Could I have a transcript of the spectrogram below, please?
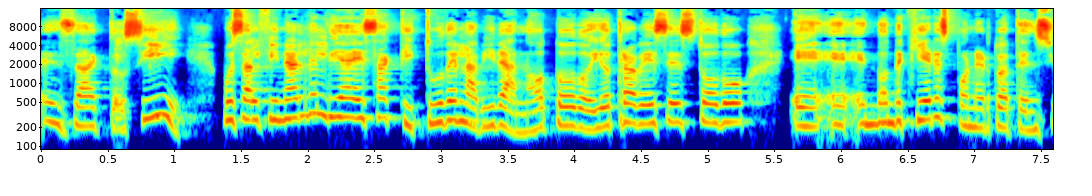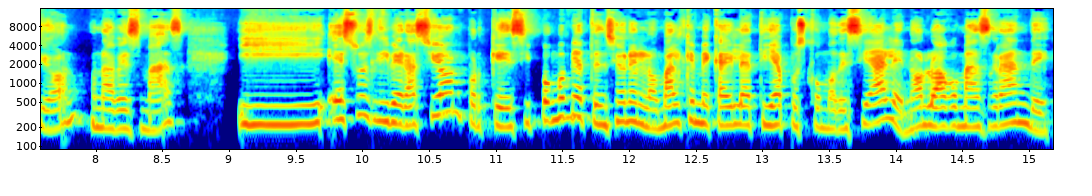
Exacto, sí. Pues al final del día es actitud en la vida, ¿no? Todo. Y otra vez es todo eh, eh, en donde quieres poner tu atención, una vez más. Y eso es liberación, porque si pongo mi atención en lo mal que me cae la tía, pues como decía Ale, ¿no? Lo hago más grande.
